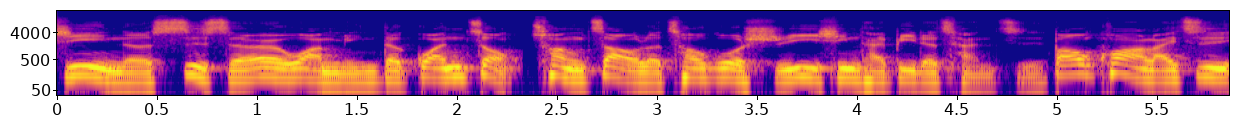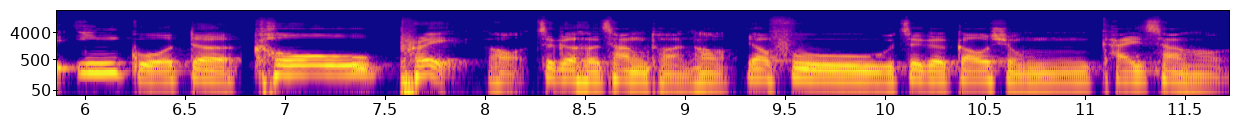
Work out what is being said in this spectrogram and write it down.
吸引了四十二万名的观众，创造了超过十亿新台币的产值，包括来自英国的 Coldplay 哦，这个合唱团哦，要赴这个高雄开唱哦，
